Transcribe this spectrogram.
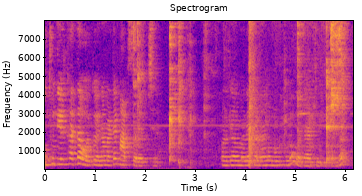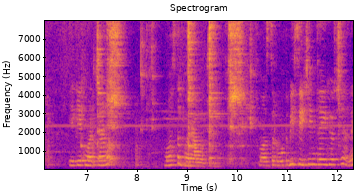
ઓછું તેલ ખાતા હોય તો એના માટે માપ સરસ છે. પણ કે મને ચણાનો લોટ થોડો વધારે જોઈએ અંદર એક એક મરચાંનો મસ્ત ભરાવો જોઈએ. મસ્ત લોટ બી સિચિંગ થઈ ગયો છે અને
